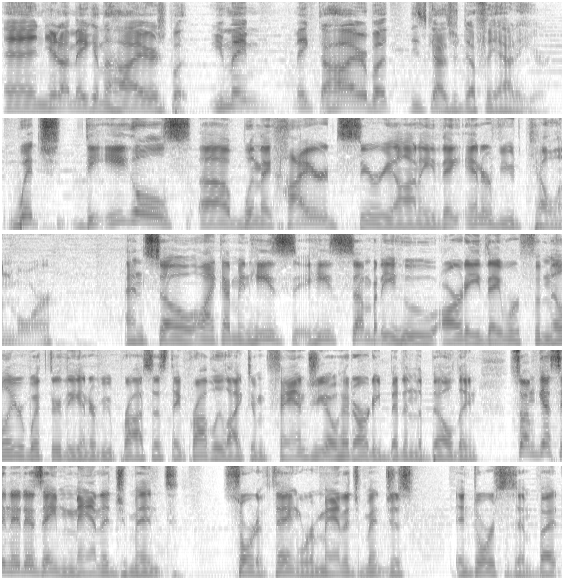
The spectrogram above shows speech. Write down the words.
And you're not making the hires, but you may make the hire, but these guys are definitely out of here. Which the Eagles, uh, when they hired Sirianni, they interviewed Kellen Moore. And so, like, I mean, he's he's somebody who already they were familiar with through the interview process. They probably liked him. Fangio had already been in the building, so I'm guessing it is a management sort of thing where management just endorses him. But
